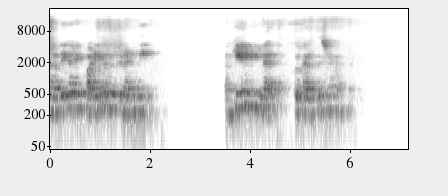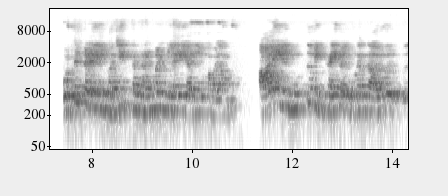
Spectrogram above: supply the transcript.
கதைகளை நன்றி. ஒரு கருத்து ஒட்டுக்கடையில் மஜீத் தன் நண்பன் நிலையை அறியும் அவலம் ஆலையில் முத்துவின் கைகள் உணர்ந்த அருவருப்பு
